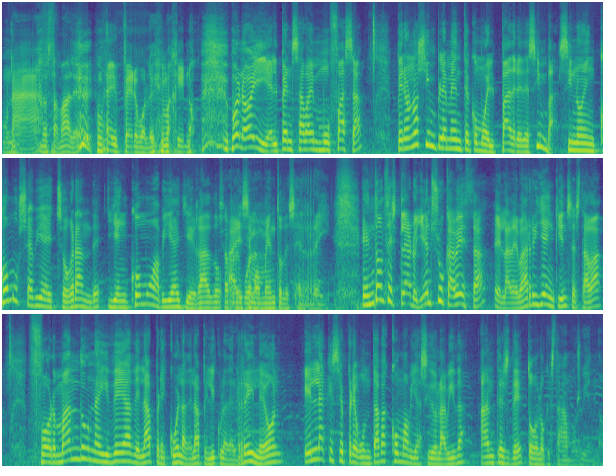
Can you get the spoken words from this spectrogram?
Una, No está mal, ¿eh? una hipérbole, me imagino. Bueno, y él pensaba en Mufasa, pero no simplemente como el padre de Simba, sino en cómo se había hecho grande y en cómo había llegado a ese momento de ser rey. Entonces, claro, ya en su cabeza, en la de Barry Jenkins, estaba formando una idea de la precuela de la película del Rey León en la que se preguntaba cómo había sido la vida antes de todo lo que estábamos viendo.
